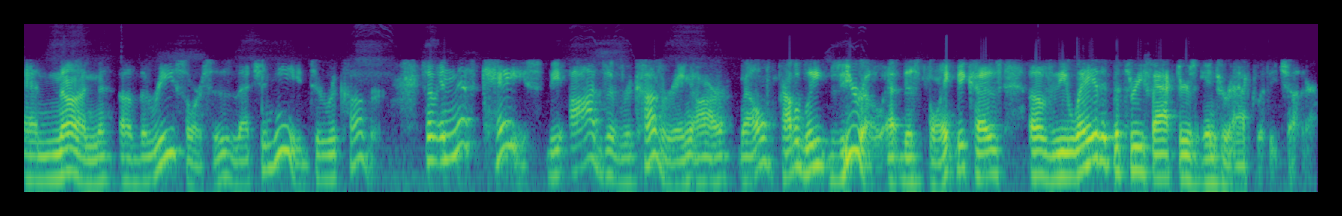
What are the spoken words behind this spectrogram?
and none of the resources that you need to recover. So in this case, the odds of recovering are, well, probably zero at this point because of the way that the three factors interact with each other.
